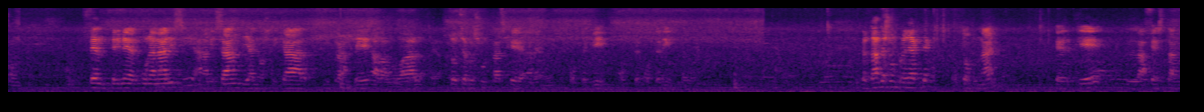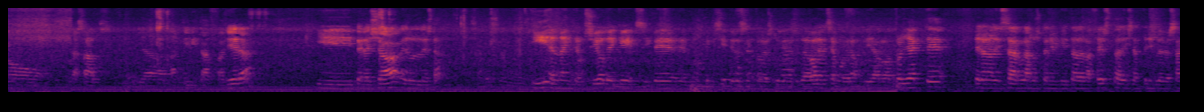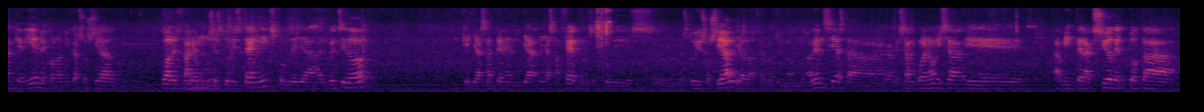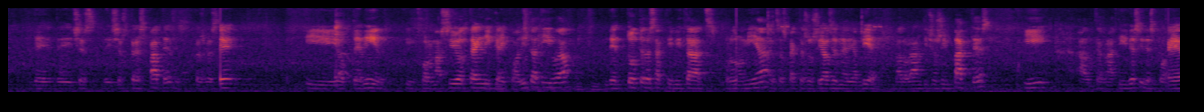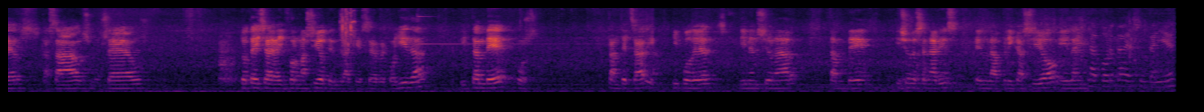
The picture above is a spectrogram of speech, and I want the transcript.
fent primer un anàlisi, analitzant, diagnosticar i també avaluar tots els resultats que anem obtenint. obtenint per tant, és un projecte tot un any perquè la festa no casals hi ha activitat fallera i per això l'Estat i en la intenció de que si ve en principi del Centre d'Estudi de la Ciutat de València poder ampliar-lo al projecte per analitzar la sostenibilitat de la festa, d'aquest triple vessant que diem, econòmica, social, quals farem uns estudis tècnics, com deia el regidor, que ja s'han ja, ja fet els estudis, l'estudi social, ja l'ha fet l'Ajuntament de València, està realitzant, bueno, ixa, eh, amb interacció de tota d'aixes tres pates, d'aquestes tres vessants, i obtenir informació tècnica i qualitativa de totes les activitats d'economia, els aspectes socials i el medi ambient, valorant aquests impactes i alternatives i despoders, casals, museus... Tota aquesta informació tindrà que ser recollida i també pues, tantejar i poder dimensionar també aquests escenaris en l'aplicació i la... La porta del seu taller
